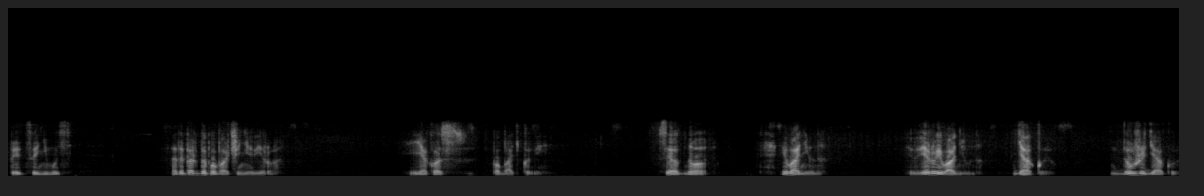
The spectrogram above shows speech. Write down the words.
прицинімось. А тепер до побачення, Віро. Як вас по батькові? Все одно, Іванівна. Віро Іванівна, дякую. Дуже дякую.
